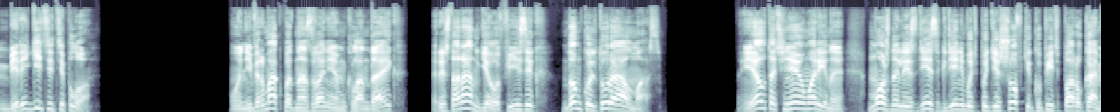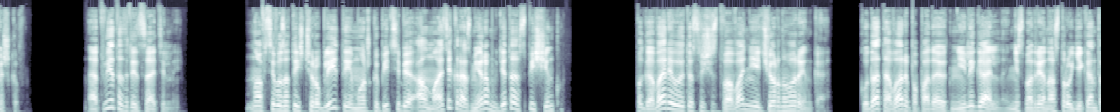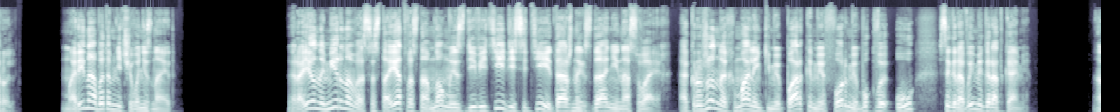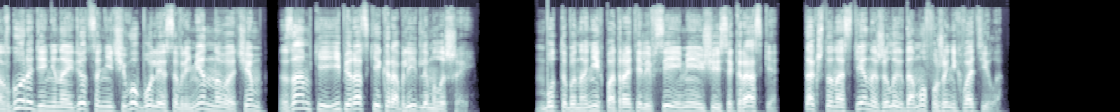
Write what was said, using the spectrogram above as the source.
Берегите тепло. Универмаг под названием «Клондайк», ресторан «Геофизик», Дом культуры «Алмаз». Я уточняю у Марины, можно ли здесь где-нибудь по дешевке купить пару камешков. Ответ отрицательный. Но всего за тысячу рублей ты можешь купить себе алмазик размером где-то с песчинку. Поговаривают о существовании черного рынка, куда товары попадают нелегально, несмотря на строгий контроль. Марина об этом ничего не знает. Районы Мирного состоят в основном из 9-10 этажных зданий на сваях, окруженных маленькими парками в форме буквы «У» с игровыми городками. В городе не найдется ничего более современного, чем замки и пиратские корабли для малышей. Будто бы на них потратили все имеющиеся краски, так что на стены жилых домов уже не хватило.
